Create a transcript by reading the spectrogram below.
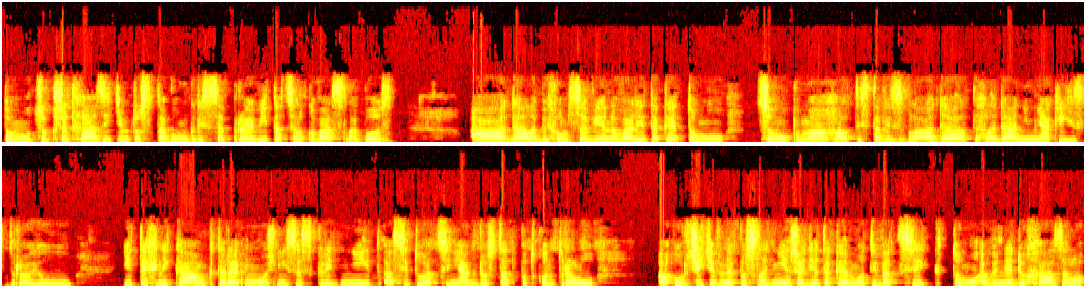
tomu, co předchází těmto stavům, kdy se projeví ta celková slabost. A dále bychom se věnovali také tomu, co mu pomáhá ty stavy zvládat, hledáním nějakých zdrojů, i technikám, které umožní se sklidnit a situaci nějak dostat pod kontrolu a určitě v neposlední řadě také motivaci k tomu, aby nedocházelo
